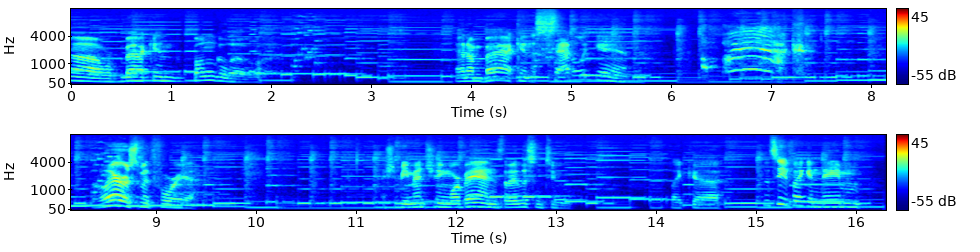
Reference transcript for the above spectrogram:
Ah, we're back in the bungalow. And I'm back in the saddle again. I'm back! Little Aerosmith for you. I should be mentioning more bands that I listen to. Like, uh, let's see if I can name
